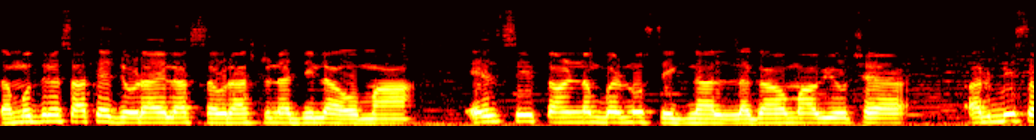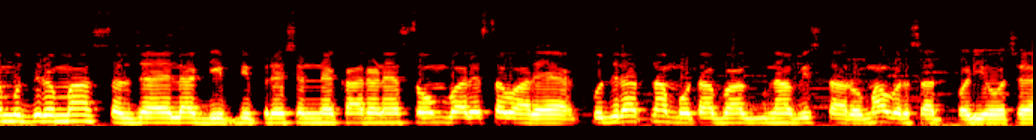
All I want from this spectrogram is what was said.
સમુદ્ર સાથે જોડાયેલા સૌરાષ્ટ્રના જિલ્લાઓમાં એલસી ત્રણ નંબરનું સિગ્નલ લગાવવામાં આવ્યું છે. અરબી સમુદ્રમાં સર્જાયેલા ડીપ ડિપ્રેશનને કારણે સોમવારે સવારે ગુજરાતના મોટાભાગના વિસ્તારોમાં વરસાદ પડ્યો છે.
